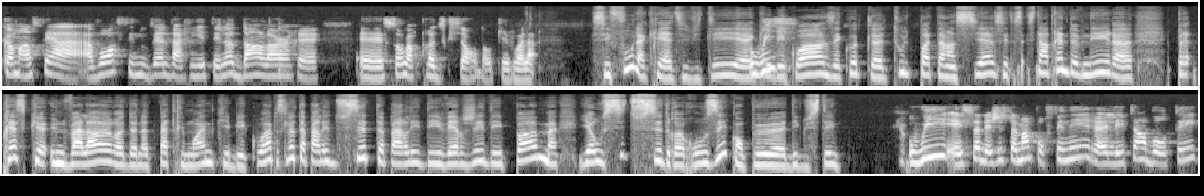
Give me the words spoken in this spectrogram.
commencer à avoir ces nouvelles variétés-là dans leur sur leur production. Donc voilà. C'est fou la créativité québécoise. Écoute, tout le potentiel, c'est en train de devenir presque une valeur de notre patrimoine québécois. Parce que là, tu as parlé du cidre, tu as parlé des vergers, des pommes. Il y a aussi du cidre rosé qu'on peut déguster. Oui, et ça, ben justement, pour finir euh, l'été en beauté.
